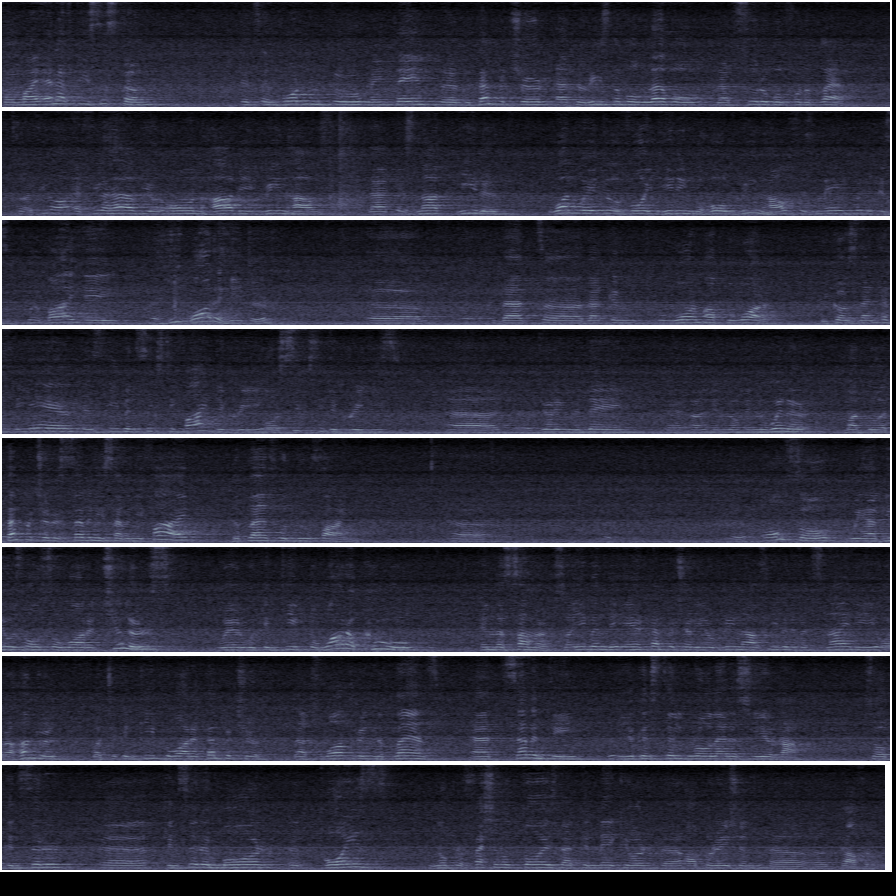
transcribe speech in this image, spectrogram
For my NFT system, it's important to maintain the, the temperature at a reasonable level that's suitable for the plant. So if you, are, if you have your own hobby greenhouse that is not heated, one way to avoid heating the whole greenhouse is made is buy a, a heat, water heater uh, that uh, that can warm up the water because then if the air is even 65 degree or 60 degrees uh, during the day uh, in, the, in the winter but the temperature is 70 75 the plants will do fine. Uh, uh, also, we have used also water chillers where we can keep the water cool in the summer. So even the air temperature in your greenhouse, even if it's 90 or 100, but you can keep the water temperature that's watering the plants at 70, you can still grow lettuce year round. So consider, uh, consider more uh, toys, you know, professional toys that can make your uh, operation uh, uh, profitable.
